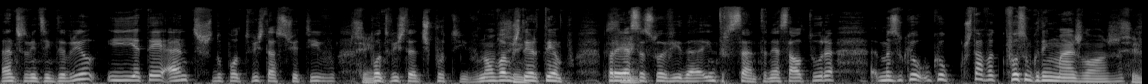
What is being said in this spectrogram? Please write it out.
Antes do 25 de Abril e até antes do ponto de vista associativo, Sim. do ponto de vista desportivo. Não vamos Sim. ter tempo para Sim. essa sua vida interessante nessa altura, mas o que eu, o que eu gostava que fosse um bocadinho mais longe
